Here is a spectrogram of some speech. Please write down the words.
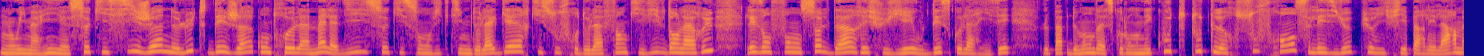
Oui, Marie, ceux qui si jeunes luttent déjà contre la maladie, ceux qui sont victimes de la guerre, qui souffrent de la faim, qui vivent dans la les enfants soldats, réfugiés ou déscolarisés. Le pape demande à ce que l'on écoute toutes leurs souffrances, les yeux purifiés par les larmes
